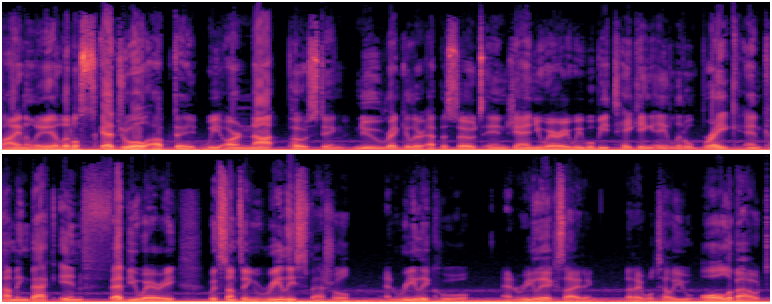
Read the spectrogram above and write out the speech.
finally, a little schedule update. We are not posting new regular episodes in January. We will be taking a little break and coming back in February with something really special and really cool and really exciting that I will tell you all about,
